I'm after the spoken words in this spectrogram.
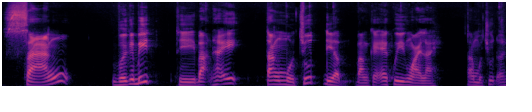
sáng với cái beat thì bạn hãy tăng một chút điểm bằng cái EQ ngoài này. Tăng một chút đấy.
